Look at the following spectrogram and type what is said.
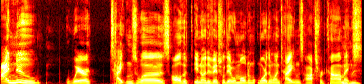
I knew where Titans was. All the you know, and eventually there were more than more than one Titans. Oxford Comics.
